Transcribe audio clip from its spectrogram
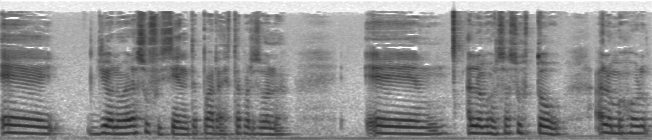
eh, yo no era suficiente para esta persona. Eh, a lo mejor se asustó, a lo mejor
